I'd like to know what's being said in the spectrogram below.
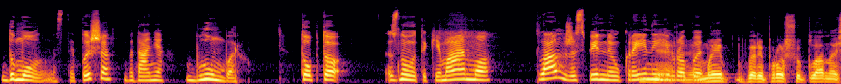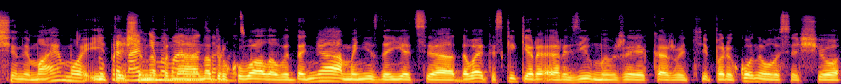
домовленостей. Пише видання Bloomberg. Тобто, знову таки, маємо план вже спільної України і Європи. Ми перепрошую, плана ще не маємо. І Ну, те, що на- надрукувало видання, мені здається, давайте скільки разів ми вже, як кажуть, переконувалися, що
